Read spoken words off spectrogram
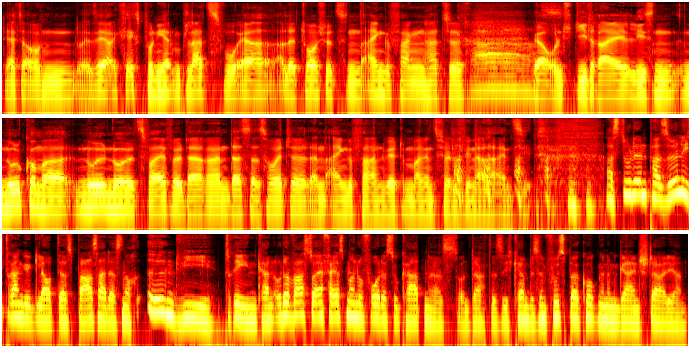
Der hatte auch einen sehr exponierten Platz, wo er alle Torschützen eingefangen hatte. Krass. Ja, und die drei ließen 0,00 Zweifel daran, dass das heute dann eingefahren wird und man ins Viertelfinale einzieht. Hast du denn persönlich dran geglaubt, dass Barca das noch irgendwie drehen kann? Oder warst du einfach erstmal nur froh, dass du Karten hast und dachtest, ich kann ein bisschen Fußball gucken in einem geilen Stadion?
